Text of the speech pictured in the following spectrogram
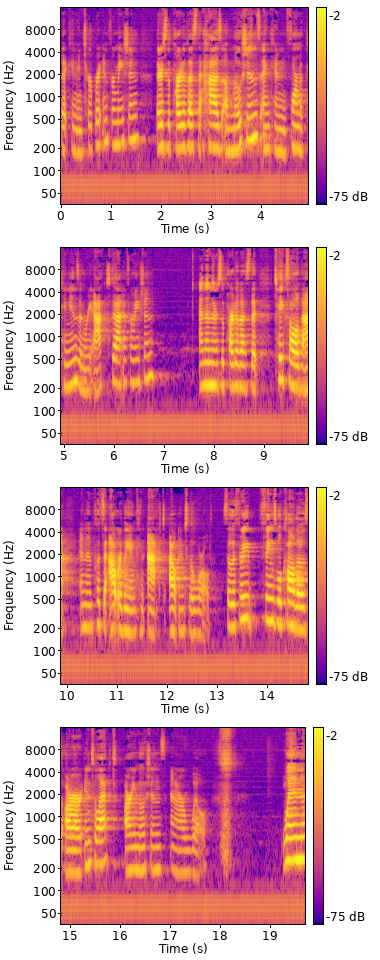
that can interpret information, there's the part of us that has emotions and can form opinions and react to that information. And then there's the part of us that takes all of that and then puts it outwardly and can act out into the world. So the three things we'll call those are our intellect, our emotions, and our will. When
